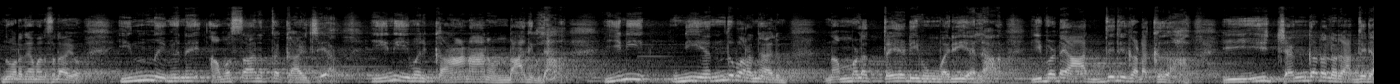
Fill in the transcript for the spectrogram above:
എന്ന് പറഞ്ഞാൽ മനസ്സിലായോ? ഇന്ന് ഇവനെ അവസാനത്തെ കാഴ്ചയാണ് ഇനി ഇവൻ കാണാനുണ്ടാകില്ല. ഇനി നീ എന്തു പറഞ്ഞാലും നമ്മളെ തേടിയും വരിയല്ല ഇവിടെ അതിര് കടക്കുക. ഈ ചെങ്കടലൊരു അതിര.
